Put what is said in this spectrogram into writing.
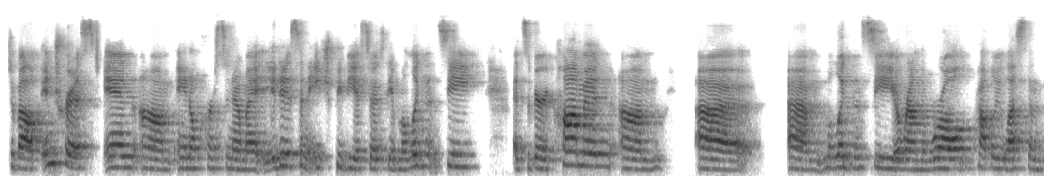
develop interest in um, anal carcinoma. It is an HPV associated malignancy. It's a very common um, uh, um, malignancy around the world, probably less than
